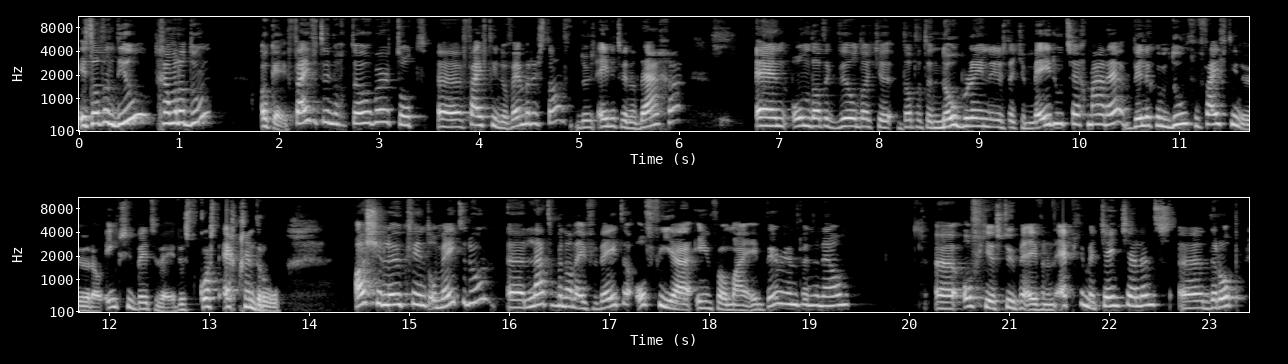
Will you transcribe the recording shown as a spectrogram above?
Is dat een deal? Gaan we dat doen? Oké, 25 oktober tot uh, eh, 15 november is dat. Dus 21 dagen. En omdat ik wil dat, je, dat het een no-brainer is dat je meedoet, zeg maar, hè, wil ik hem doen voor 15 euro, inclusief BTW. Dus het kost echt geen drol. Als je leuk vindt om mee te doen, uh, laat het me dan even weten. Of via infomyimperium.nl. Uh, of je stuurt me even een appje met Change Challenge uh, erop.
